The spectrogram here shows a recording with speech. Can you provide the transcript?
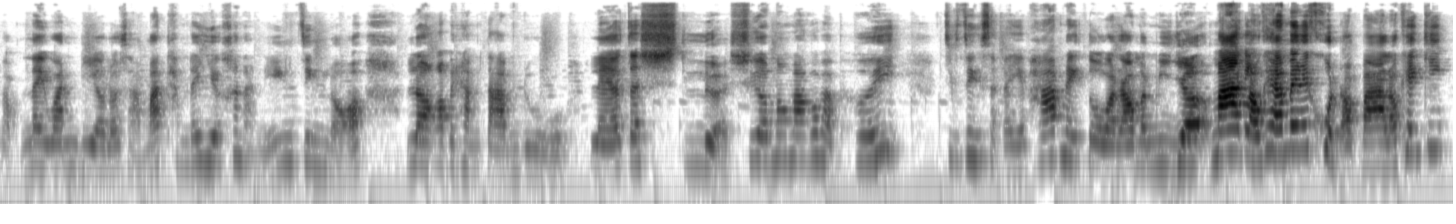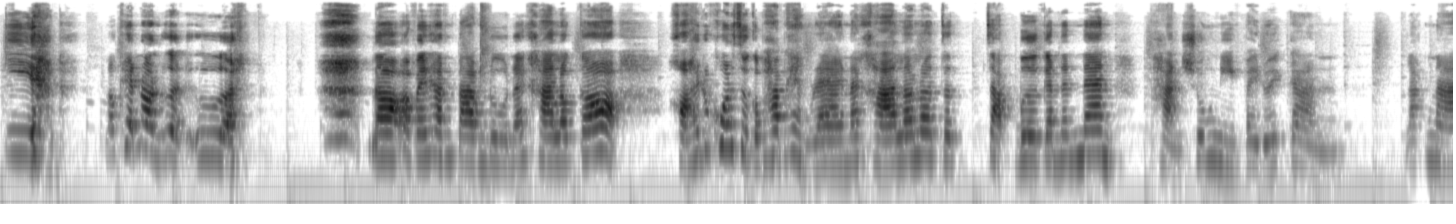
แบบในวันเดียวเราสามารถทำได้เยอะขนาดนี้จริงๆหรอ ลองเอาไปทำตามดู แล้วจะเหลือเชื่อมากๆว่าแบบเฮ้ย จริง ๆ ศักยภาพในตัวเรามันมีเยอะมาก เราแค่ไม่ได้ขุดออกมา เราแค่ขี้เกียจ เราแค่นอนเอือดเอือดลองเอาไปทำตามดูนะคะ แล้วก็ ขอให้ทุกคนสุขภาพแข็งแรงนะคะ แล้วเราจะจับมือกันแน่นๆ ผ่านช่วงนี้ไปด้วยกัน รักนะ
